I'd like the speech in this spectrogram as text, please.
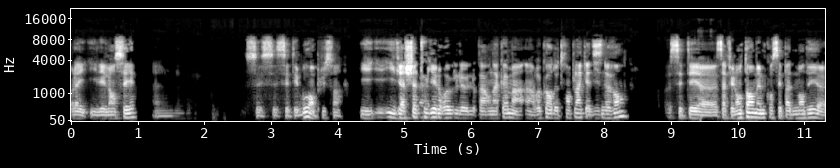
voilà, il est lancé. C'était beau en plus. hein. Il, il vient Voilà. chatouiller le, on a quand même un, un record de tremplin qui a 19 ans. C'était, ça fait longtemps même qu'on s'est pas demandé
